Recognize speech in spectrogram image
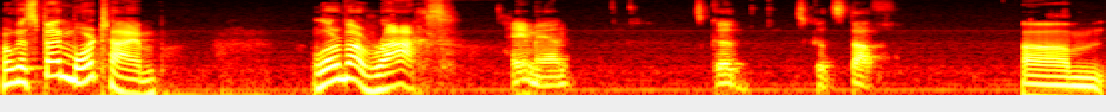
We're gonna spend more time. Learn about rocks. Hey man, it's good. It's good stuff. Um,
